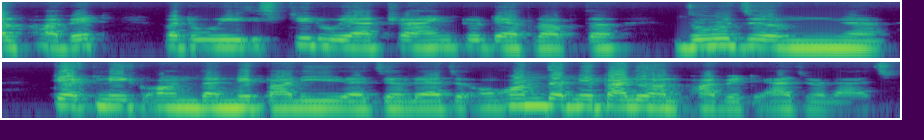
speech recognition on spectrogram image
alphabet but we still we are trying to develop the those um, uh, technique on the nepali as well as on the nepali alphabet as well as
